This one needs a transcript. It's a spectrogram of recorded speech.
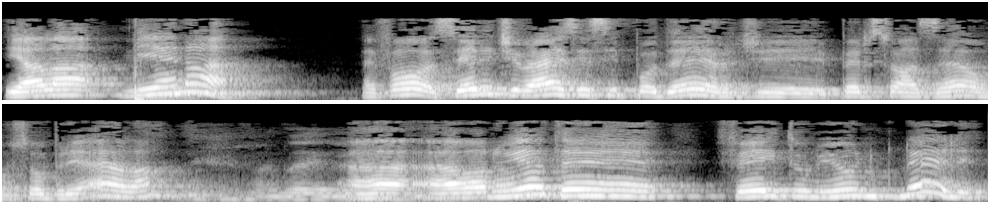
E ela, Miena. Ele falou, se ele tivesse esse poder de persuasão sobre ela, ela não ia ter feito miun nele.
